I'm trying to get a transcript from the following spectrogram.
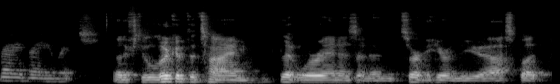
very very rich. And if you look at the time that we're in, as in, and certainly here in the US, but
